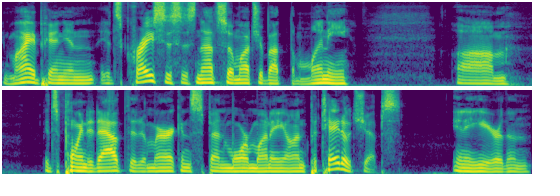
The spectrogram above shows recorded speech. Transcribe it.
in my opinion, its crisis is not so much about the money. Um, it's pointed out that Americans spend more money on potato chips in a year than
